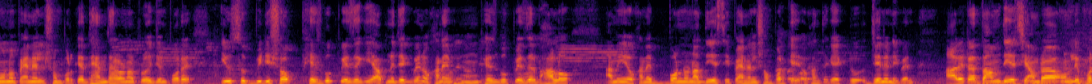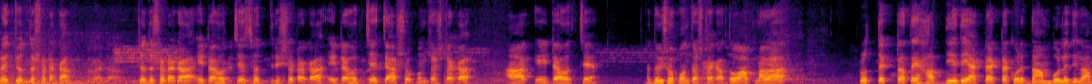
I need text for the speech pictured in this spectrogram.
মনো প্যানেল সম্পর্কে ধ্যান ধারণার প্রয়োজন পড়ে ইউসুফ বিডি শপ ফেসবুক পেজে গিয়ে আপনি দেখবেন। ওখানে ফেসবুক পেজের ভালো আমি ওখানে বর্ণনা দিয়েছি প্যানেল সম্পর্কে, ওখান থেকে একটু জেনে নেবেন। আর এটার দাম দিয়েছি আমরা অনলি ফরে চোদ্দোশো টাকা। চোদ্দোশো টাকা, এটা হচ্ছে ছত্রিশশো টাকা, এটা হচ্ছে চারশো পঞ্চাশ টাকা, আর এইটা হচ্ছে দুইশো পঞ্চাশ টাকা। তো আপনারা প্রত্যেকটাতে হাত দিয়ে দিয়ে একটা একটা করে দাম বলে দিলাম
